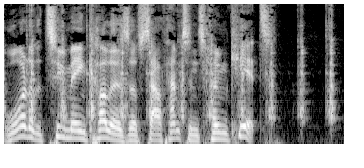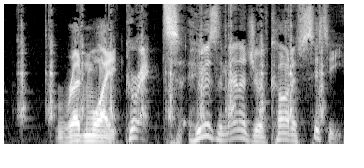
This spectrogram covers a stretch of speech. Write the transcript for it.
What are the two main colours of Southampton's home kit? Red and white. Correct. Who is the manager of Cardiff City?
